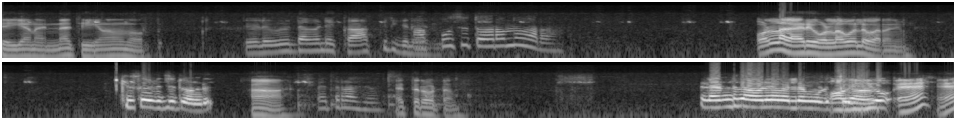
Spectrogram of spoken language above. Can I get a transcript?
ചെയ്യണം എന്നാ ചെയ്യണമെന്ന് ഓർത്ത് തെളിവ് കിട്ടാൻ വേണ്ടി കാത്തിരിക്കണം. അപ്പൂസ് തുറന്നു പറ. ഉള്ള കാര്യം ഉള്ള പോലെ പറഞ്ഞു. കിസ് അടിച്ചിട്ടുണ്ട്. ആ. എത്ര വട്ടം? രണ്ട് തവണ വല്ലതും അയ്യോ ഏ ഏ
